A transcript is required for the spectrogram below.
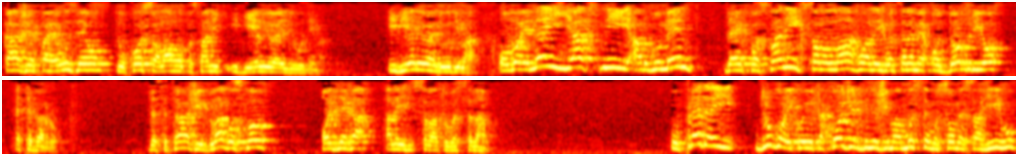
kaže pa je uzeo tu kosu Allahov poslanik i dijelio je ljudima. I dijelio je ljudima. Ovo je najjasniji argument da je poslanik sallallahu alaihi sallam odobrio eteberruk. Da se traži blagoslov od njega alaihi salatu wasalam. U predaji drugoj koju također bilježima muslim u svome sahihu,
